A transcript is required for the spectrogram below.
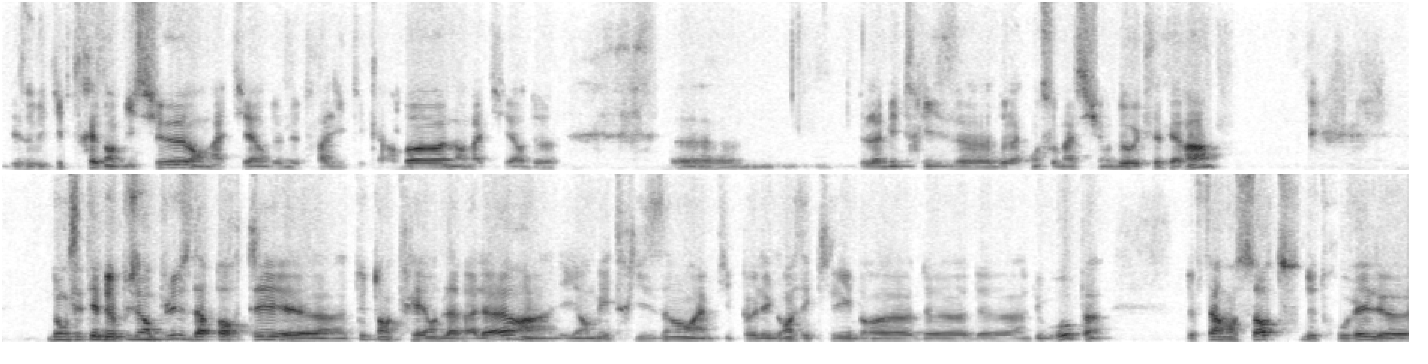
des objectifs très ambitieux en matière de neutralité carbone, en matière de, de la maîtrise de la consommation d'eau, etc. Donc, c'était de plus en plus d'apporter, euh, tout en créant de la valeur hein, et en maîtrisant un petit peu les grands équilibres euh, du groupe, de faire en sorte de trouver le,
